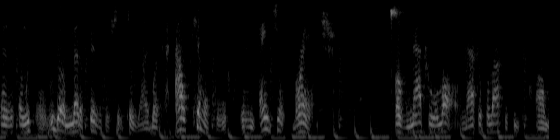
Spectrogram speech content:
And, and we we go to metaphysical shit too, right? But alchemical is an ancient branch of natural law, natural philosophy, um,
